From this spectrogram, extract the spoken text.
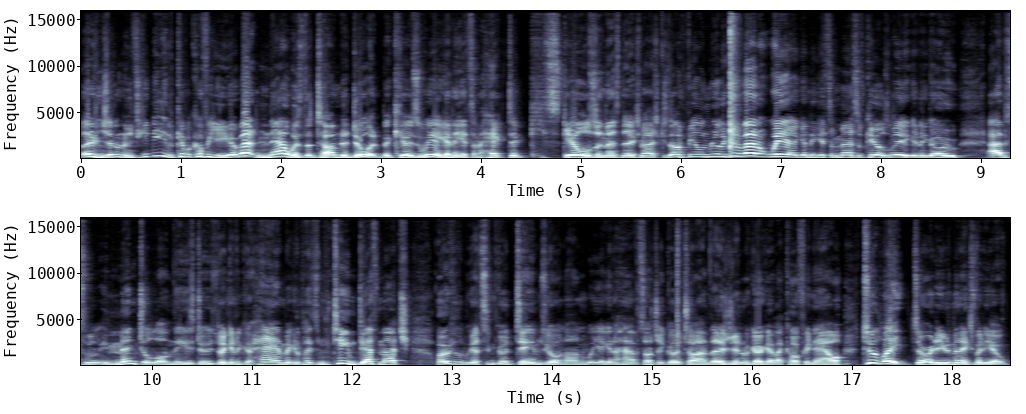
Ladies and gentlemen, if you need a cup of coffee, about now is the time to do it because we are going to get some hectic skills in this next match because I'm feeling really good about it. We are going to get some massive kills. We are going to go absolutely mental on these dudes. We're going to go ham. We're going to play some team deathmatch. Hopefully we get some good teams going on. We are going to have such a good time. Ladies and gentlemen, go get that coffee now. Too late. It's already in the next video.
